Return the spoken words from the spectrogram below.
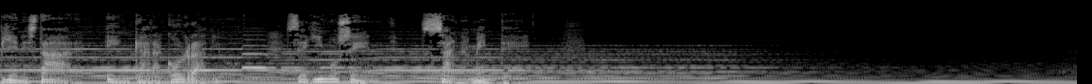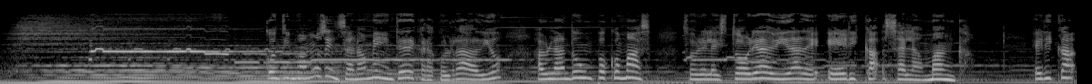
Bienestar en Caracol Radio. Seguimos en Sanamente. Continuamos en Sanamente de Caracol Radio hablando un poco más sobre la historia de vida de Erika Salamanca. Erika,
